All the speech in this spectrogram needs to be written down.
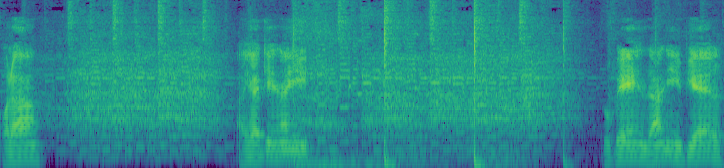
Hola. ¿Hay alguien ahí? Rubén, Dani, Biel.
